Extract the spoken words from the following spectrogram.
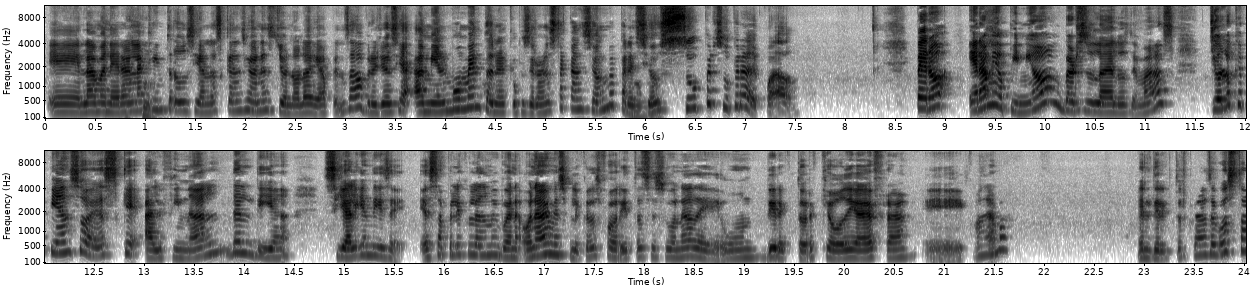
eh, la manera en la que introducían las canciones, yo no lo había pensado, pero yo decía, a mí el momento en el que pusieron esta canción me pareció súper, súper adecuado. Pero era mi opinión versus la de los demás yo lo que pienso es que al final del día, si alguien dice, esta película es muy buena, una de mis películas favoritas es una de un director que odia a Efra, eh, ¿cómo se llama? El director que no te gusta,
